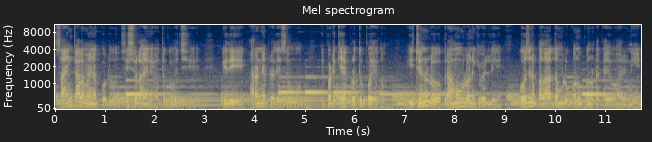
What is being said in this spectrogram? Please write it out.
సాయంకాలమైనప్పుడు శిష్యులు ఆయన వద్దకు వచ్చి ఇది అరణ్య ప్రదేశము ఇప్పటికే ప్రొద్దుపోయాను. ఈ జనులు గ్రామంలోనికి వెళ్ళి భోజన పదార్థములు కొనుక్కొనుటకై వారిని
